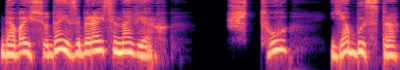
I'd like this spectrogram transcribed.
Давай сюда и забирайся наверх». «Что? Я быстро».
